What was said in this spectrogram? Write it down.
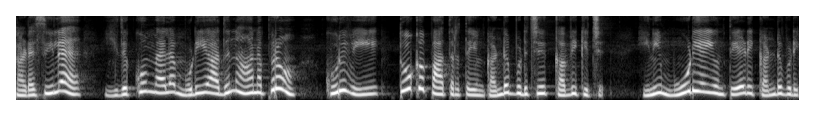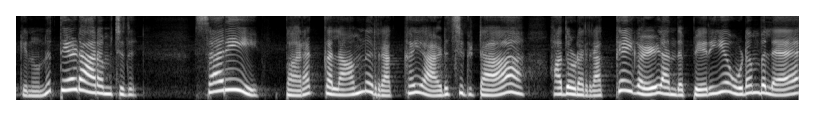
கடைசியில இதுக்கும் மேல முடியாதுன்னு ஆனப்புறம் குருவி தூக்கு பாத்திரத்தையும் கண்டுபிடிச்சு கவிக்குச்சு. இனி மூடியையும் தேடி கண்டுபிடிக்கணும்னு தேட ஆரம்பிச்சுது. சரி பறக்கலாம்னு ரக்கைய அடிச்சுக்கிட்டா அதோட ரக்கைகள் அந்த பெரிய உடம்புல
